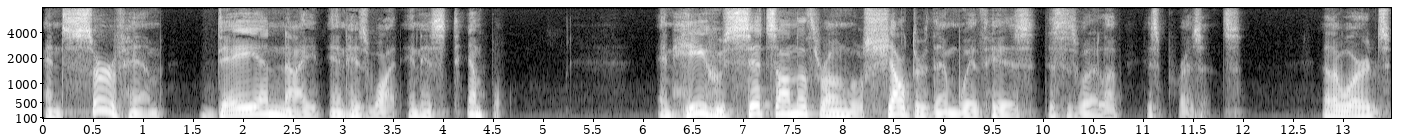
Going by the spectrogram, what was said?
and serve him day and night in his what? In his temple. And he who sits on the throne will shelter them with his, this is what I love, his presence. In other words,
